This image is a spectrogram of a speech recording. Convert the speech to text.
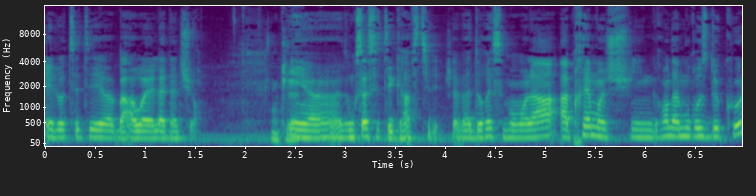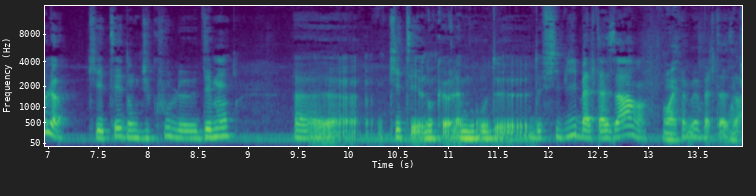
et l'autre c'était euh, bah ouais la nature. Et euh, donc ça c'était grave stylé. J'avais adoré ce moment-là. Après moi je suis une grande amoureuse de Cole, qui était donc du coup le démon, euh, qui était donc euh, l'amoureux de, de Phoebe, Balthazar, Ouais. le fameux Balthazar.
